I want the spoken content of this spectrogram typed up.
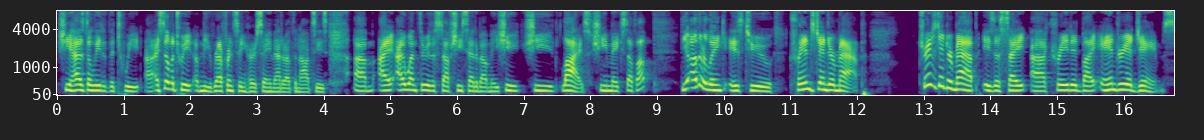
She has deleted the tweet. Uh, I still have a tweet of me referencing her saying that about the Nazis. Um, I, I went through the stuff she said about me. She, she lies. She makes stuff up. The other link is to Transgender Map. Transgender Map is a site uh, created by Andrea James.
